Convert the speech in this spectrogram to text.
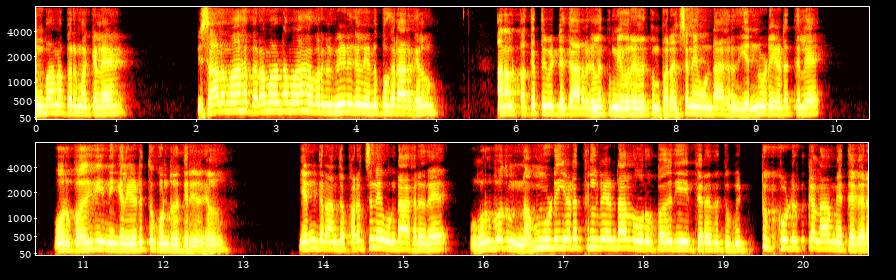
அன்பான பெருமக்களே விசாலமாக பிரமாண்டமாக அவர்கள் வீடுகள் எழுப்புகிறார்கள். ஆனால் பக்கத்து வீட்டுக்காரர்களுக்கும் இவர்களுக்கும் பிரச்சனை உண்டாகிறது. என்னுடைய இடத்திலே ஒரு பகுதியை நீங்கள் எடுத்து கொண்டிருக்கிறீர்கள் என்கிற அந்த பிரச்சனை உண்டாகிறதே ஒருபோதும் நம்முடைய இடத்தில் வேண்டால் ஒரு பகுதியை பிறருக்கு விட்டு கொடுக்கலாமே தவிர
